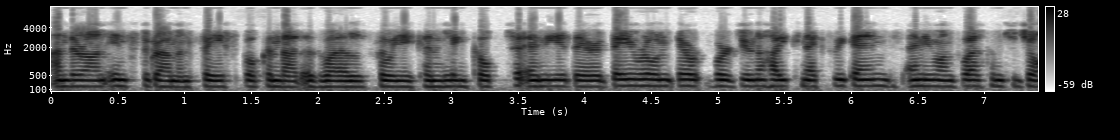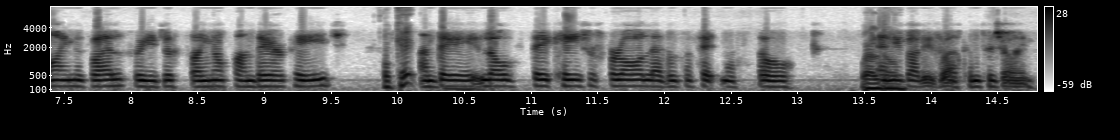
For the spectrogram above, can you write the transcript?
And they're on Instagram and Facebook and that as well, so you can link up to any of their. They run. They're, we're doing a hike next weekend. Anyone's welcome to join as well. So you just sign up on their page okay. and they love they cater for all levels of fitness so Well anybody's welcome to join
